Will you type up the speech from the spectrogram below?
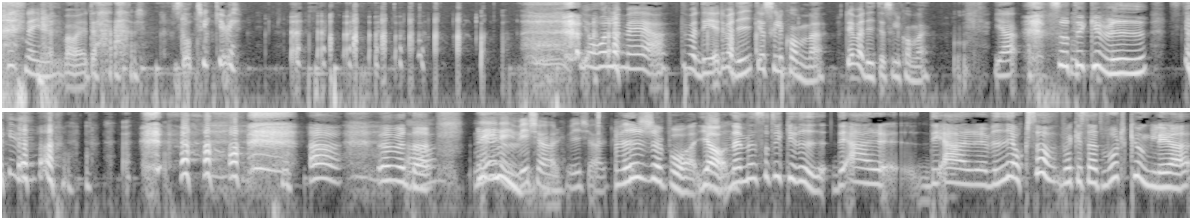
Nej, men vad är det här? Så tycker vi. Jag håller med. Det var, det, det var dit jag skulle komma. Det var dit jag skulle komma. Ja, Så tycker vi. så tycker vi. Ah, vänta. Ja. Nej, nej, vi kör. Vi kör. Vi kör på. Ja, Mm. nej men så tycker vi. Det är, det är, vi också, brukar säga att vårt kungliga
